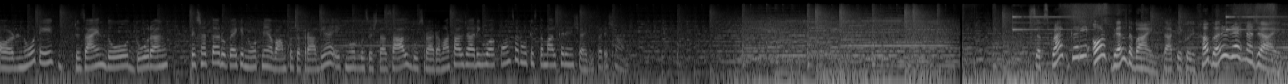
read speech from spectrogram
और नोट एक, डिज़ाइन दो दो रंग। पचहत्तर रुपए के नोट ने आवाम को चकरा दिया। एक नोट गुजशत साल, दूसरा रवा साल जारी हुआ। कौन सा नोट इस्तेमाल करें? शहरी परेशान। सब्सक्राइब करें और बेल दबाएँ ताकि कोई खबर रह न जाए।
